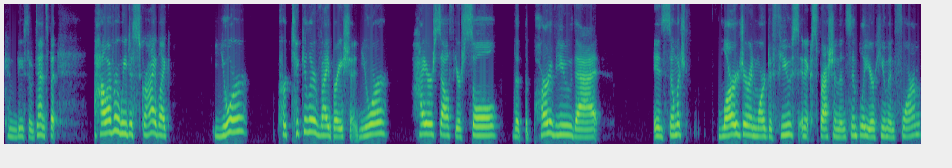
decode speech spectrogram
can be so dense but however we describe like your particular vibration your higher self your soul the the part of you that is so much larger and more diffuse in expression than simply your human form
